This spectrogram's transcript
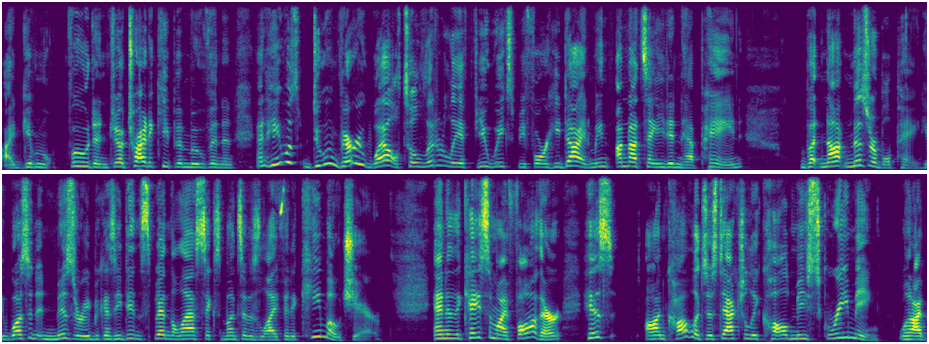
I'd give him food and you know, try to keep him moving. And, and he was doing very well till literally a few weeks before he died. I mean, I'm not saying he didn't have pain, but not miserable pain. He wasn't in misery because he didn't spend the last six months of his life in a chemo chair. And in the case of my father, his oncologist actually called me screaming when I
